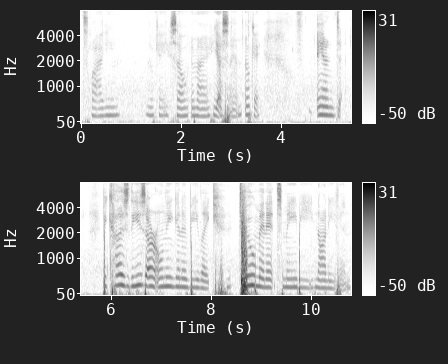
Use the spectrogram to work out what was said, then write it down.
It's lagging. Okay, so am I? Yes, I am. Okay. And because these are only going to be like two minutes, maybe not even.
